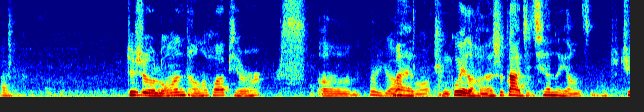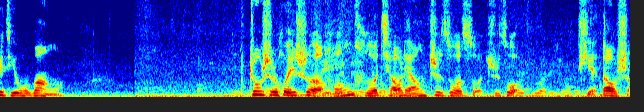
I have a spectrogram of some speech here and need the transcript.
哎，这是个龙纹堂的花瓶儿，嗯、卖盒，挺贵的，好像是大几千的样子，具体我忘了。株式会社恒河桥梁制作所制作，铁道省。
